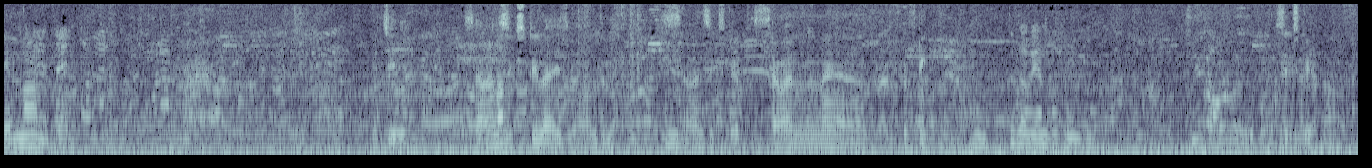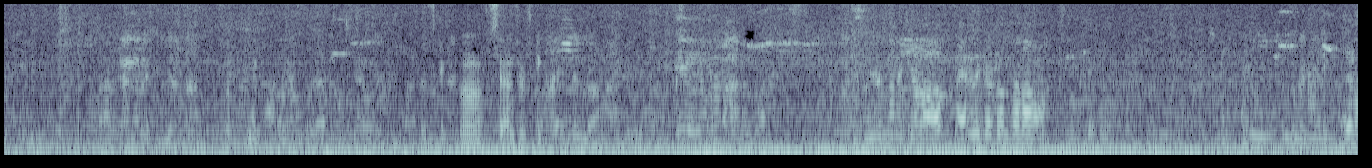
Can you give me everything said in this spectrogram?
ಎರ್ನಾಂಡು ಇಜ್ಜಿ ಸೆವೆನ್ ಸಿಕ್ಸ್ಟಿ ಇಲ್ಲ ಇಜ್ಜಿ monthly seven sixty seven fifty sixty ಅದ ಫಿಫ್ಟಿ ಫಿಫ್ಟಿ ಹ್ಞೂ ಸೆವೆನ್ ಫಿಫ್ಟಿ ಬೇರೆ ಕಟ್ಟಂತ ನಾವು ಏನ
